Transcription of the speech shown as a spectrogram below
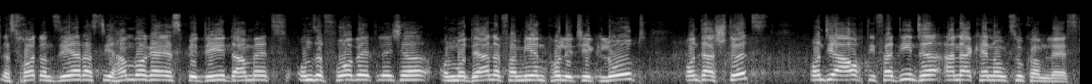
es freut uns sehr, dass die Hamburger SPD damit unsere vorbildliche und moderne Familienpolitik lobt, unterstützt und ihr auch die verdiente Anerkennung zukommen lässt.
